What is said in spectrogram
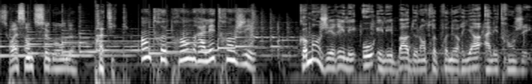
60 secondes, pratique. Entreprendre à l'étranger. Comment gérer les hauts et les bas de l'entrepreneuriat à l'étranger?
